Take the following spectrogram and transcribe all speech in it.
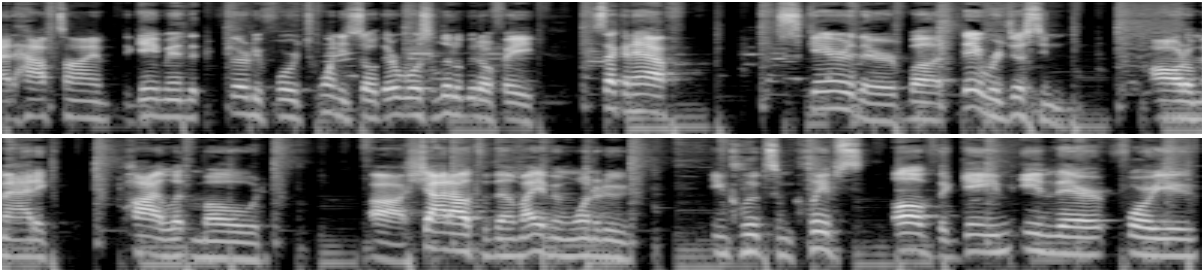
at halftime. The game ended 34 20. So there was a little bit of a second half scare there, but they were just in automatic pilot mode. Uh, shout out to them. I even wanted to include some clips of the game in there for you.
